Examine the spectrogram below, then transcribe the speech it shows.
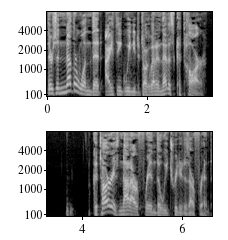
There's another one that I think we need to talk about, and that is Qatar. Qatar is not our friend, though we treat it as our friend.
